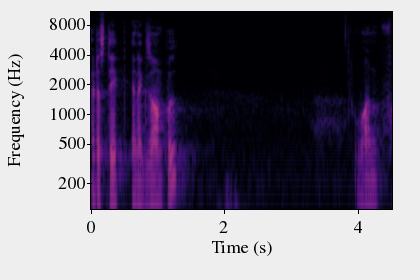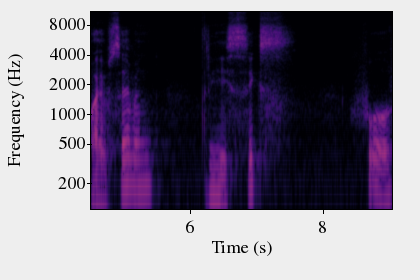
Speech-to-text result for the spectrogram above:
Let us take an example 1 5 7 3 6 4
